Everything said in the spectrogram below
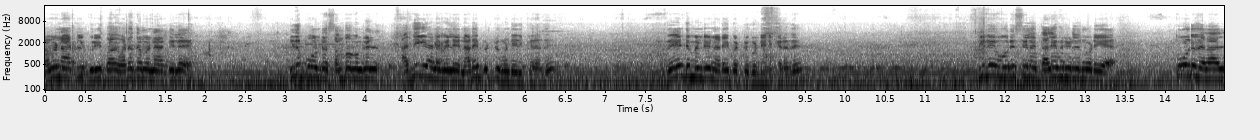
தமிழ்நாட்டில் குறிப்பாக வட தமிழ்நாட்டில் இது போன்ற சம்பவங்கள் அதிக அளவில் நடைபெற்று கொண்டிருக்கிறது. வேண்டுமென்றே நடைபெற்றுக் கொண்டிருக்கிறது. இது ஒரு சில தலைவர்களினுடைய தூண்டுதலால்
